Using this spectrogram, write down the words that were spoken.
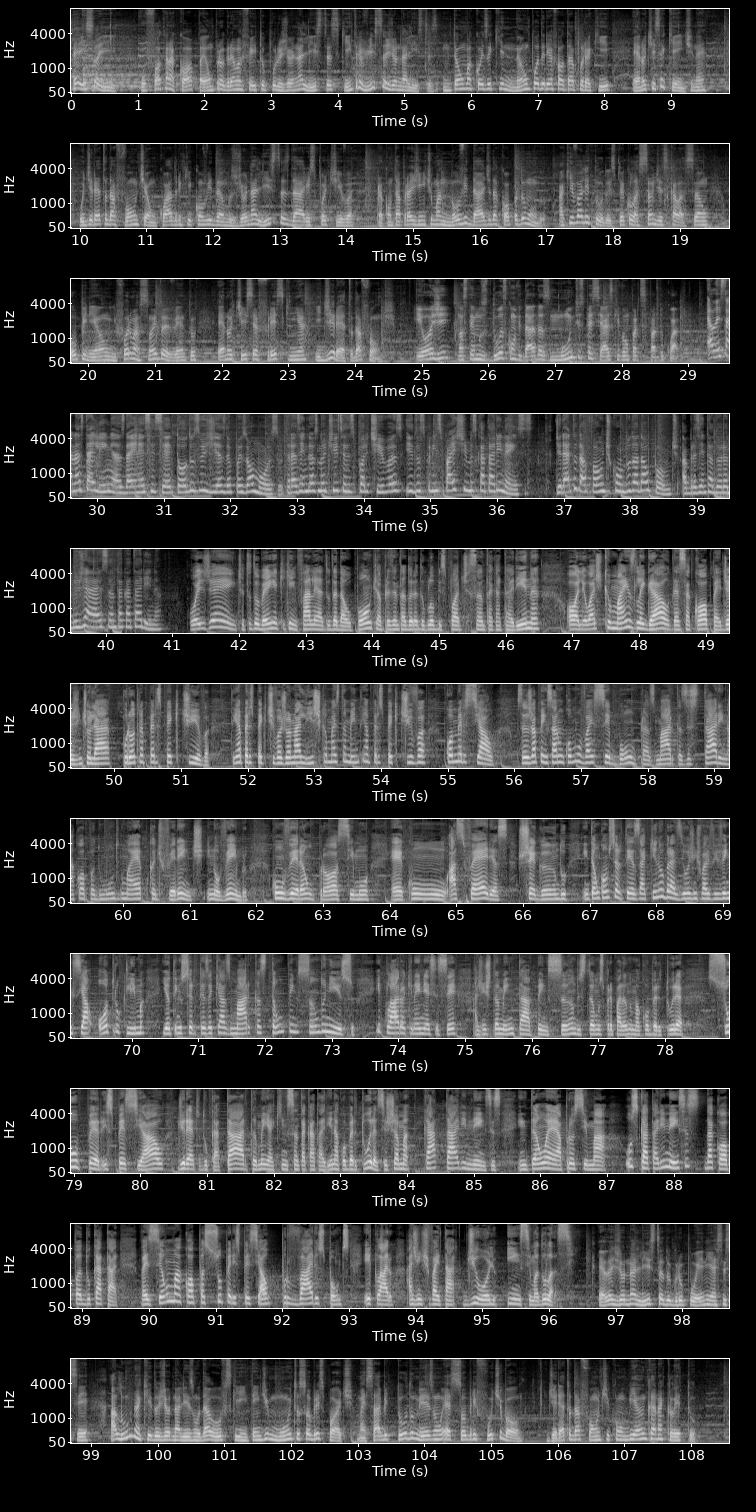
É isso aí. O Foca na Copa é um programa feito por jornalistas que entrevista jornalistas. Então, uma coisa que não poderia faltar por aqui é notícia quente, né? O Direto da Fonte é um quadro em que convidamos jornalistas da área esportiva para contar para a gente uma novidade da Copa do Mundo. Aqui vale tudo: especulação de escalação, opinião, informações do evento, é notícia fresquinha e direto da fonte. E hoje nós temos duas convidadas muito especiais que vão participar do quadro. Ela está nas telinhas da NSC todos os dias depois do almoço, trazendo as notícias esportivas e dos principais times catarinenses. Direto da fonte com Duda Dal Ponte, apresentadora do GE Santa Catarina. Oi, gente, tudo bem? Aqui quem fala é a Duda Dal Ponte, apresentadora do Globo Esporte Santa Catarina. Olha, eu acho que o mais legal dessa Copa é de a gente olhar por outra perspectiva. Tem a perspectiva jornalística, mas também tem a perspectiva comercial. Vocês já pensaram como vai ser bom para as marcas estarem na Copa do Mundo numa época diferente, em novembro, com o verão próximo, é, com as férias chegando? Então, com certeza, aqui no Brasil a gente vai vivenciar outro clima e eu tenho certeza que as marcas estão pensando nisso. E claro, aqui na NSC a gente também está pensando, estamos preparando uma cobertura super especial, direto do Catar, também aqui em Santa Catarina. A cobertura se chama Catarinenses. Então é aproximar os catarinenses da Copa do Catar. Vai ser uma Copa super especial por vários pontos e, claro, a gente vai estar tá de olho e em cima do lance. Ela é jornalista do grupo NSC, aluna aqui do jornalismo da UFSC e entende muito sobre esporte, mas sabe tudo mesmo é sobre futebol. Direto da fonte com Bianca Anacleto.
